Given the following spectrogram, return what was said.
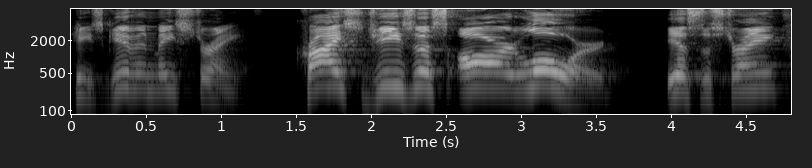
he's given me strength. Christ Jesus our Lord is the strength.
